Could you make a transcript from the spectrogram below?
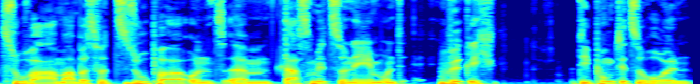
zu warm, aber es wird super und ähm, das mitzunehmen und wirklich die Punkte zu holen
